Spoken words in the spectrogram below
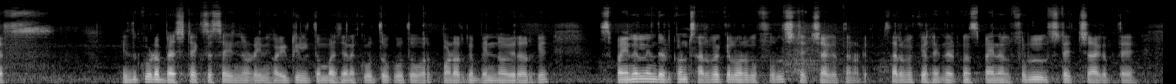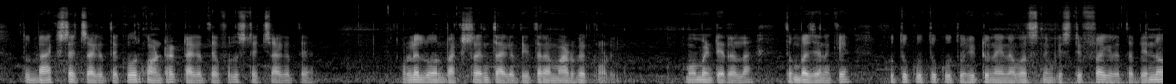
yes ಇದು ಕೂಡ ಬೆಸ್ಟ್ ಎಕ್ಸಸೈಸ್ ನೋಡಿ. ನೀವು ಹೈಟಿಲಿ ತುಂಬ ಜನ ಕೂತು ಕೂತು ವರ್ಕ್ ಮಾಡೋರಿಗೆ ಬೆನ್ನು ಇರೋರಿಗೆ ಸ್ಪೈನಲಿಂದ ಹಿಡ್ಕೊಂಡು ಸರ್ವೈಕಲ್ವರೆಗೂ ಫುಲ್ ಸ್ಟ್ರೆಚ್ ಆಗುತ್ತೆ ನೋಡಿ. ಸರ್ವೈಕಲಿಂದ ಹಿಡ್ಕೊಂಡು ಸ್ಪೈನಲ್ ಫುಲ್ ಸ್ಟ್ರೆಚ್ ಆಗುತ್ತೆ ಫುಲ್ ಬ್ಯಾಕ್ ಸ್ಟ್ರೆಚ್ ಆಗುತ್ತೆ ಕೋರ್ ಕಾಂಟ್ರಾಕ್ಟ್ ಆಗುತ್ತೆ ಫುಲ್ ಸ್ಟ್ರೆಚ್ ಆಗುತ್ತೆ. ಒಳ್ಳೆ ಲೋನ್ ಬ್ಯಾಕ್ ಸ್ಟ್ರೆಂತ್ ಆಗುತ್ತೆ, ಈ ಥರ ಮಾಡಬೇಕು ನೋಡಿ. ಮೂಮೆಂಟ್ ಇರಲ್ಲ, ತುಂಬ ಜನಕ್ಕೆ ಕೂತು ಕೂತು ಕೂತು ಹಿಟ್ಟು ನೈನ್ ಅವರ್ಸ್ ನಿಮಗೆ ಸ್ಟಿಫ್ ಆಗಿರುತ್ತೆ, ಬೆನ್ನೋ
